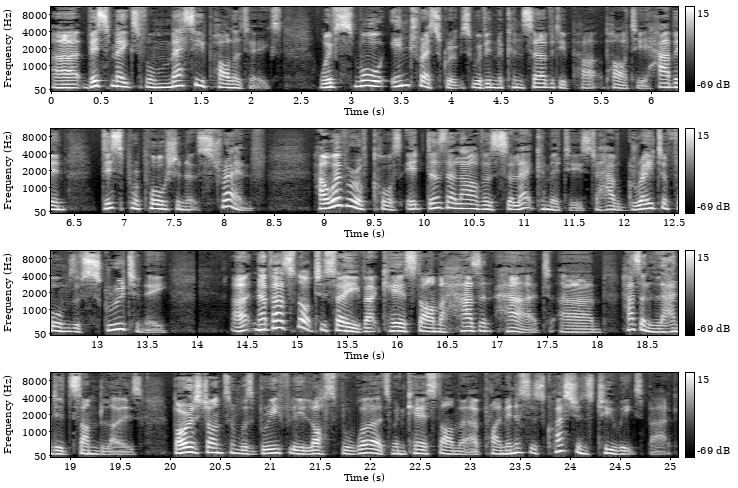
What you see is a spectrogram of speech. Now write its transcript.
Uh, this makes for messy politics with small interest groups within the Conservative Party having disproportionate strength However, of course, it does allow the select committees to have greater forms of scrutiny. Uh, now, that's not to say that Keir Starmer hasn't had, um, hasn't landed some blows. Boris Johnson was briefly lost for words when Keir Starmer, at Prime Minister's questions two weeks back,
